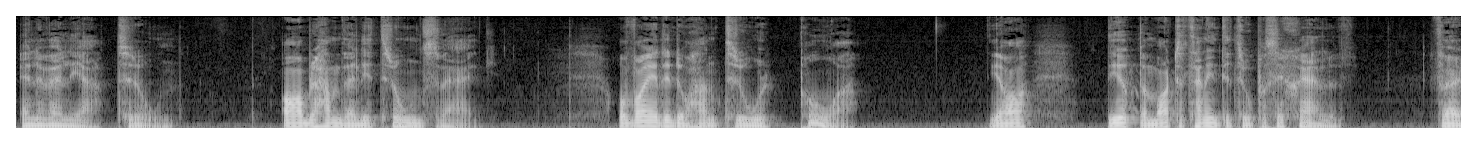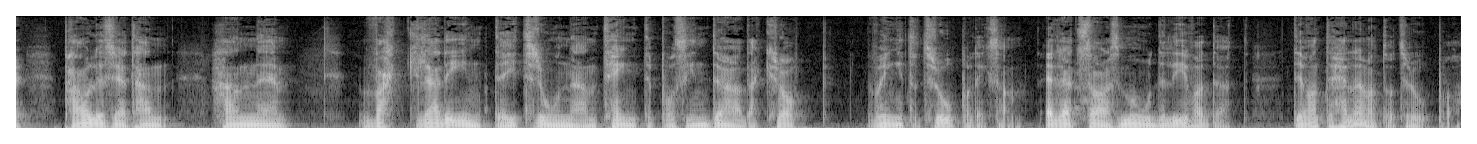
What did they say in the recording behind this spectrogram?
eller välja tron. Abraham väljer trons väg. Och vad är det då han tror på? Ja, det är uppenbart att han inte tror på sig själv. För Paulus säger att han, han eh, vacklade inte i tron när han tänkte på sin döda kropp. Det var inget att tro på liksom. Eller att Saras moderliv var dött. Det var inte heller något att tro på.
